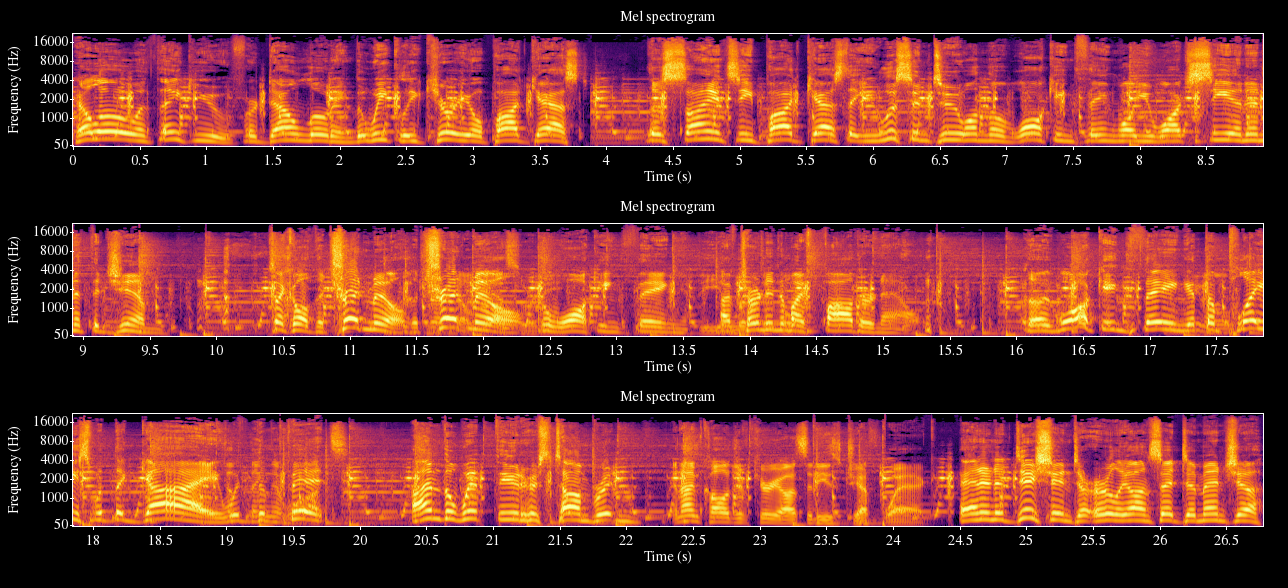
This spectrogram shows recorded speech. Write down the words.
Hello, and thank you for downloading the weekly Curio podcast, the sciency podcast that you listen to on the walking thing while you watch CNN at the gym. It's like called the treadmill, the treadmill, the walking thing. I've turned into my father now. the walking thing at the place with the guy with the bit. I'm the WIP Theater's Thom Britton. And I'm College of Curiosities Jeff Wagg. And in addition to early onset dementia,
